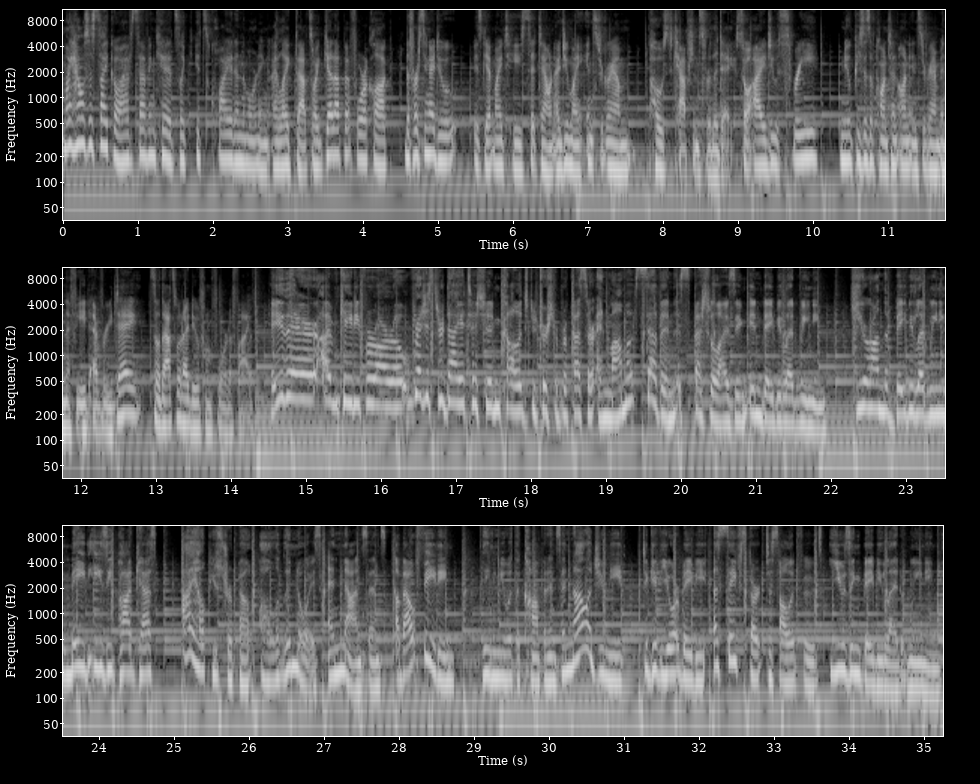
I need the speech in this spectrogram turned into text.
My house is psycho. I have seven kids. Like, it's quiet in the morning. I like that. So I get up at four o'clock. The first thing I do is get my tea, sit down. I do my Instagram post captions for the day. So I do three new pieces of content on Instagram in the feed every day. So that's what I do from four to five. Hey there, I'm Katie Ferraro, registered dietitian, college nutrition professor, and mom of seven specializing in baby led weaning. Here on the Baby Led Weaning Made Easy podcast, I help you strip out all of the noise and nonsense about feeding, leaving you with the confidence and knowledge you need to give your baby a safe start to solid foods using baby led weaning.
